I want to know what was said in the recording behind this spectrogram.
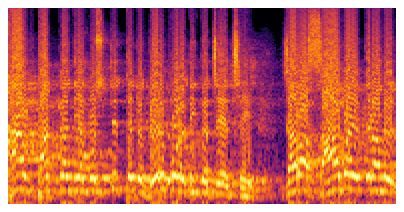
ঘাট ধাক্কা দিয়ে মসজিদ থেকে বের করে দিতে চেয়েছে। যারা সাহাবা একরামের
